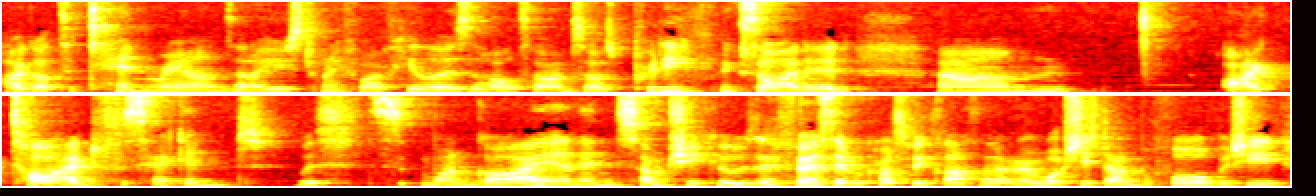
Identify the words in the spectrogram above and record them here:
I got to 10 rounds and I used 25 kilos the whole time, so I was pretty excited. Um, I tied for second with one guy, and then some chick who was her first ever CrossFit class. I don't know what she's done before, but she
